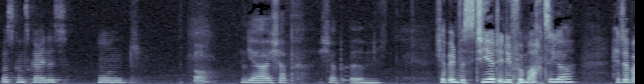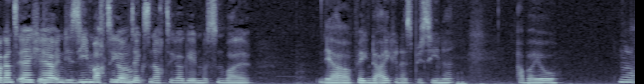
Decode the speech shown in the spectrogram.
was ganz geil ist. Und ja, Ja, ich habe ich hab, ähm, ich hab investiert in die 85er. Hätte aber ganz ehrlich eher in die 87er Ja. und 86er gehen müssen, weil. Ja, wegen der Icon SBC, ne? Aber jo, ja.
